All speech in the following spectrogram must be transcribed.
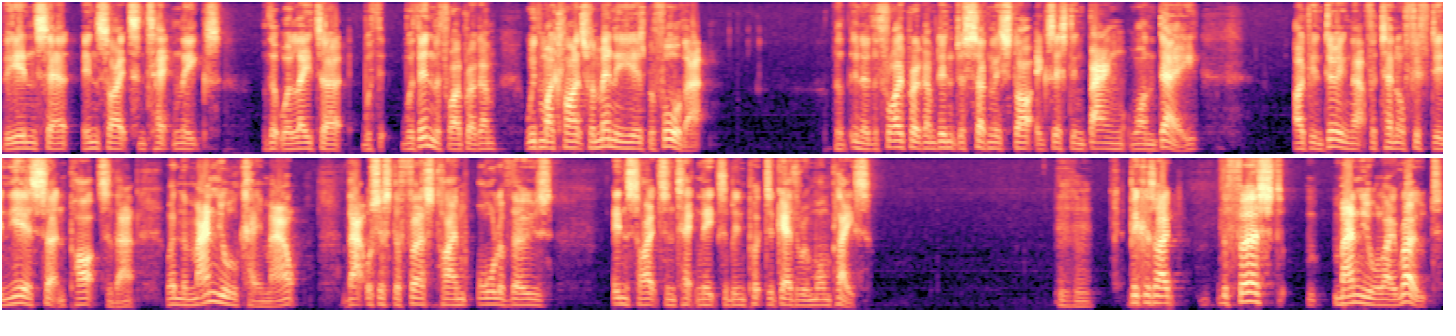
the inset, insights and techniques that were later with, within the Thrive program with my clients for many years before that. The, you know, the Thrive program didn't just suddenly start existing bang one day. I'd been doing that for 10 or 15 years, certain parts of that. When the manual came out, that was just the first time all of those insights and techniques had been put together in one place. Mm-hmm. Because I, the first manual I wrote,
